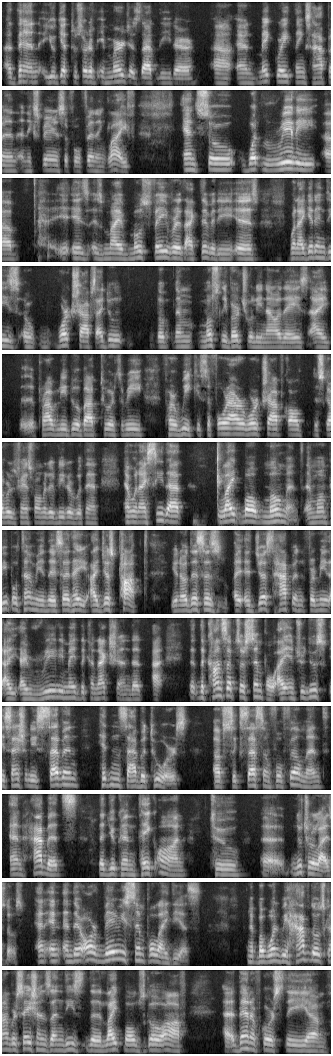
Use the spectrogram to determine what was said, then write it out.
uh, then you get to sort of emerge as that leader uh, and make great things happen and experience a fulfilling life. And so, what really uh, is is my most favorite activity is when I get in these uh, workshops. I do them mostly virtually nowadays. I uh, probably do about two or three per week. It's a four hour workshop called Discover the Transformative Leader Within. And when I see that light bulb moment, and when people tell me, they said, Hey, I just popped, you know this is it just happened for me. I, I really made the connection that I, the concepts are simple. I introduce essentially seven hidden saboteurs of success and fulfillment and habits that you can take on to uh, neutralize those. And, and and there are very simple ideas. But when we have those conversations and these the light bulbs go off uh, then of course the um,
